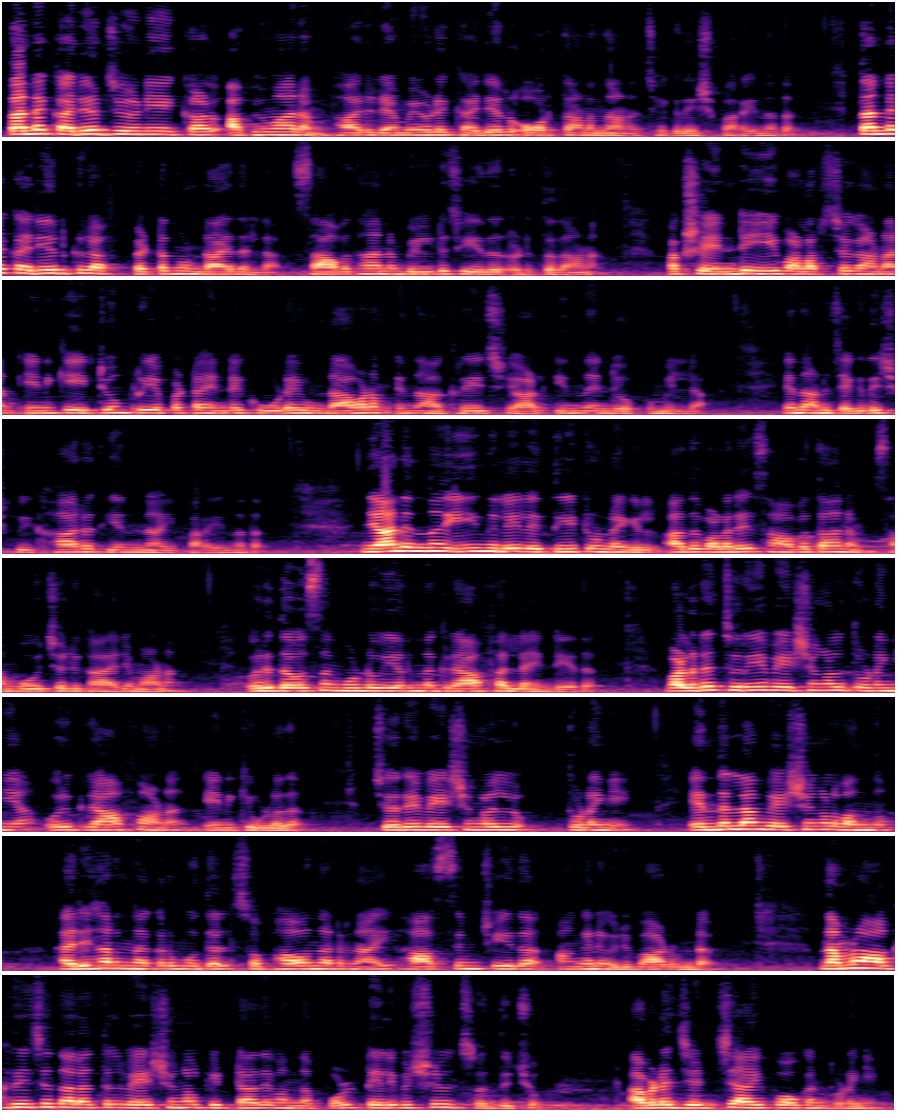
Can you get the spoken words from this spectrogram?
തന്റെ കരിയർ ജേണിയേക്കാൾ അഭിമാനം ഭാര്യ രമയുടെ കരിയർ ഓർത്താണെന്നാണ് ജഗദീഷ് പറയുന്നത്. തന്റെ കരിയർ ഗ്രാഫ് പെട്ടെന്നുണ്ടായതല്ല സാവധാനം ബിൽഡ് ചെയ്ത് എടുത്തതാണ്. പക്ഷേ എന്റെ ഈ വളർച്ച കാണാൻ എനിക്ക് ഏറ്റവും പ്രിയപ്പെട്ട എന്റെ കൂടെ ഉണ്ടാവണം എന്ന് ആഗ്രഹിച്ചയാൾ ഇന്ന് എന്റെ ഒപ്പമില്ല എന്നാണ് ജഗദീഷ് വികാരധീനനായി പറയുന്നത്. ഞാൻ ഇന്ന് ഈ നിലയിൽ എത്തിയിട്ടുണ്ടെങ്കിൽ അത് വളരെ സാവധാനം സംഭവിച്ചൊരു കാര്യമാണ്. ഒരു ദിവസം കൊണ്ട് ഉയർന്ന ഗ്രാഫല്ല എന്റേത് വളരെ ചെറിയ വേഷങ്ങൾ തുടങ്ങിയ ഒരു ഗ്രാഫാണ് എനിക്കുള്ളത്. ചെറിയ വേഷങ്ങളിൽ തുടങ്ങി എന്തെല്ലാം വേഷങ്ങൾ വന്നു ഹരിഹർ നഗർ മുതൽ സ്വഭാവ നടനായി ഹാസ്യം ചെയ്ത അങ്ങനെ ഒരുപാടുണ്ട്. നമ്മൾ ആഗ്രഹിച്ച തലത്തിൽ വേഷങ്ങൾ കിട്ടാതെ വന്നപ്പോൾ ടെലിവിഷനിൽ ശ്രദ്ധിച്ചു. അവിടെ ജഡ്ജായി പോകാൻ തുടങ്ങി.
